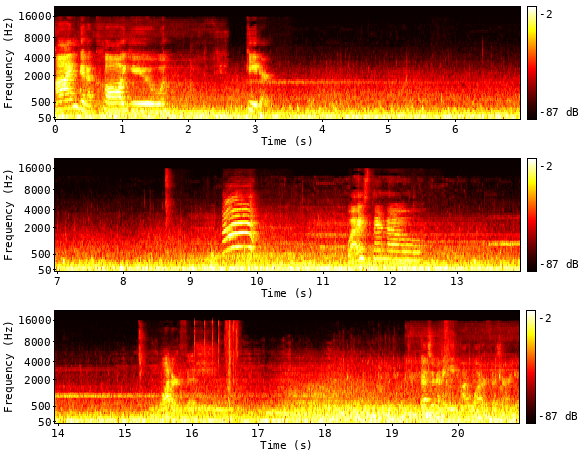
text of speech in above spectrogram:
I'm gonna call you Peter. Ah! Why is there no water fish? You guys are gonna eat my water fish, aren't you?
